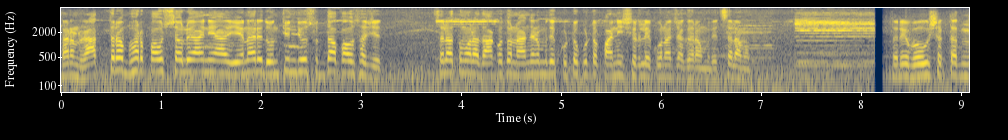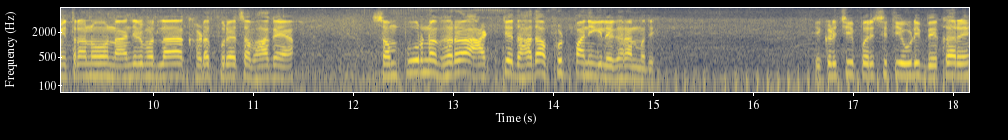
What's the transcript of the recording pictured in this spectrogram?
कारण रात्रभर पाऊस चालू आहे आणि येणारे दोन तीन दिवससुद्धा पावसाचे आहेत. चला तुम्हाला दाखवतो नांदेडमध्ये कुठं कुठं पाणी शिरले कोणाच्या घरामध्ये. चला मग. तर हे बघू शकतात मित्रांनो नांदेडमधला खडकपुऱ्याचा भाग आहे संपूर्ण घरं आठ ते दहा दहा फूट पाणी गेले घरांमध्ये. इकडची परिस्थिती एवढी बेकार आहे.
